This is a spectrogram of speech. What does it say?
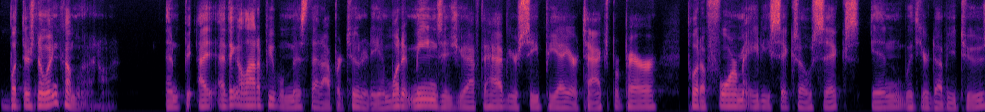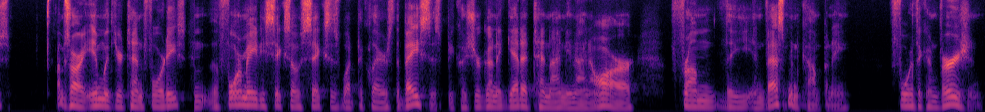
but there's no income limit on it. And I think a lot of people miss that opportunity. And what it means is you have to have your CPA or tax preparer put a Form 8606 in with your W 2s. I'm sorry, in with your 1040s. The Form 8606 is what declares the basis because you're going to get a 1099R from the investment company for the conversion.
